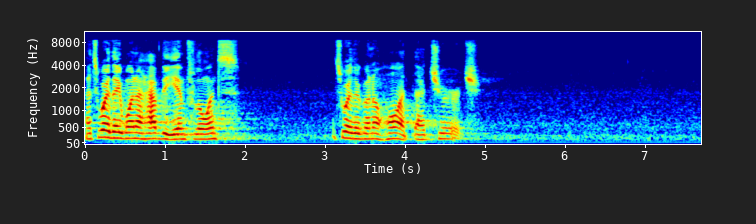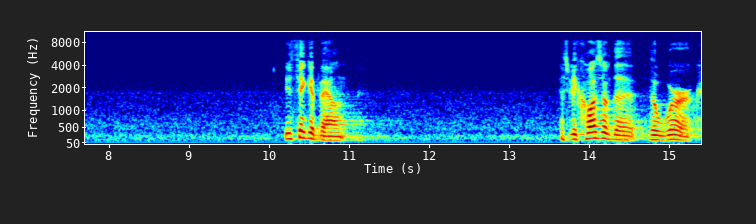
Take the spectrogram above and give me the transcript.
That's where they want to have the influence. That's where they're going to haunt that church. You think about it's because of the, the work,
